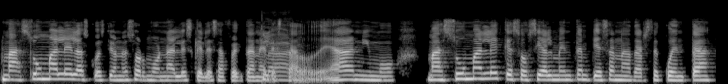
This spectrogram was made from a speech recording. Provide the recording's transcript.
más súmale las cuestiones hormonales que les afectan el estado de ánimo, más súmale que socialmente empiezan a darse cuenta,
